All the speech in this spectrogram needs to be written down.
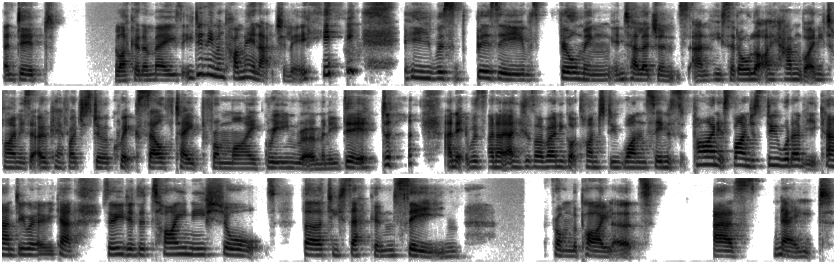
and did like an amazing he didn't even come in actually he was busy he was filming intelligence and he said oh look i haven't got any time. Is it okay if i just do a quick self tape from my green room? And he did. And it was and, he says i've only got time to do one scene. It's fine it's fine. Just do whatever you can do whatever you can. So he did a tiny short 30 second scene from the pilot as nate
